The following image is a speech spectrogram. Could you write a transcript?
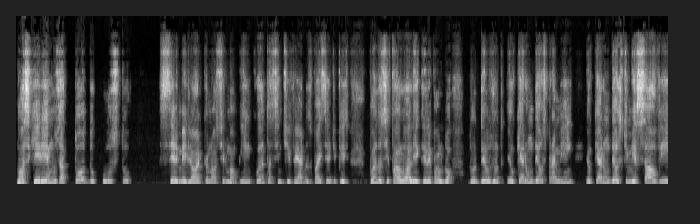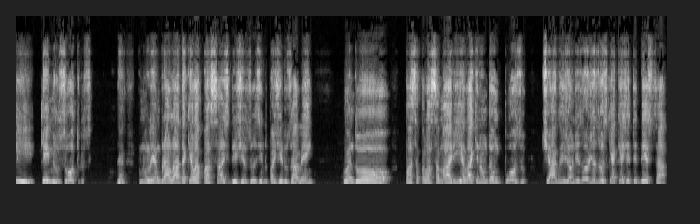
Nós queremos a todo custo ser melhor que o nosso irmão. E enquanto assim tivermos, vai ser difícil. Quando se falou ali, que ele falou do, do Deus junto, eu quero um Deus para mim, eu quero um Deus que me salve e queime os outros. Né? Vamos lembrar lá daquela passagem de Jesus indo para Jerusalém, quando passa pela Samaria lá, que não dá um pouso, Tiago e João dizem, ô oh, Jesus, quer que a gente desça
